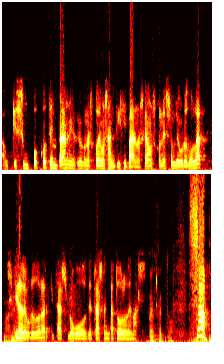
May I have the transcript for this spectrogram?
aunque es un poco temprano, yo creo que nos podemos anticipar. Nos quedamos con eso, el eurodólar. Si quiera el eurodólar, quizás luego detrás venga todo lo demás. Perfecto. SAP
